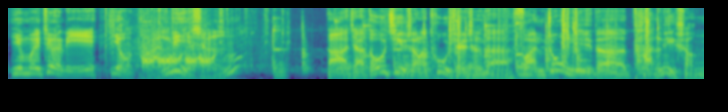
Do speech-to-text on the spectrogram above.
因为这里有弹力绳，大家都系上了兔先生的反重力的弹力绳。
